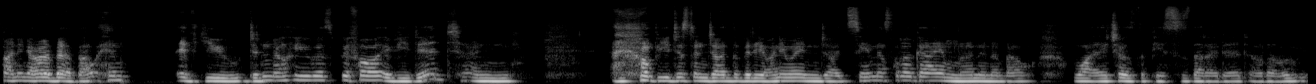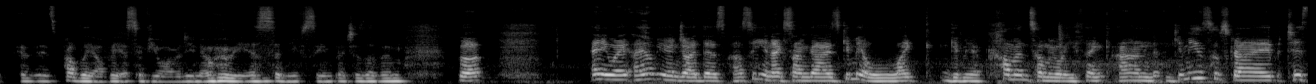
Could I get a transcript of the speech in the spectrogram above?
finding out a bit about him. If you didn't know who he was before, if you did, and I hope you just enjoyed the video anyway, enjoyed seeing this little guy and learning about why I chose the pieces that I did, although it's probably obvious if you already know who he is and you've seen pictures of him. But anyway, I hope you enjoyed this. I'll see you next time, guys. Give me a like, give me a comment, tell me what you think, and give me a subscribe to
